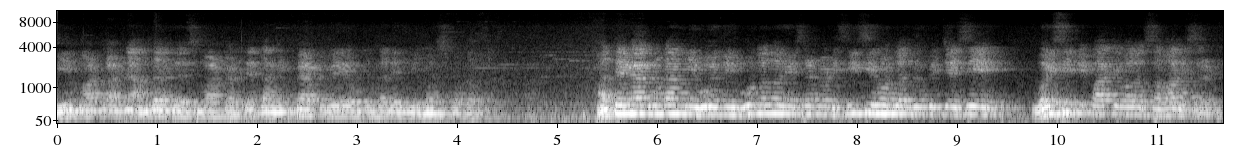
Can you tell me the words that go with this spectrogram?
మీరు మాట్లాడినా అందరం కలిసి మాట్లాడితే దాని ఇంపాక్ట్ వేరే ఉంటుందనేది మీరు మర్చిపోతారు. అంతేకాకుండా మీ ఊరి మీ ఊర్లలో వేసినటువంటి సీసీ రోడ్లను చూపించేసి వైసీపీ పార్టీ వాళ్ళకి సవాల్ ఇస్తారండి.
